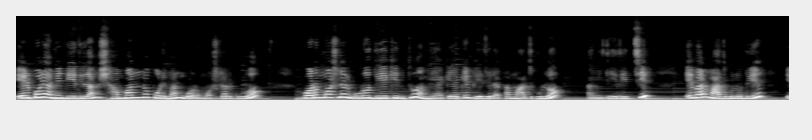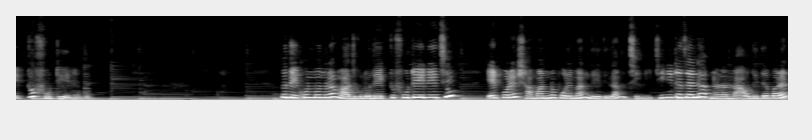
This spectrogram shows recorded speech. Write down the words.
এরপরে আমি দিয়ে দিলাম সামান্য পরিমাণ গরম মশলার গুঁড়ো। গরম মশলার গুঁড়ো দিয়ে কিন্তু আমি একে একে ভেজে রাখা মাছগুলো আমি দিয়ে দিচ্ছি। এবার মাছগুলো দিয়ে একটু ফুটিয়ে নেব। তো দেখুন বন্ধুরা, মাছগুলো দিয়ে একটু ফুটিয়ে নিয়েছি। এরপরে সামান্য পরিমাণ দিয়ে দিলাম চিনি। চিনিটা চাইলে আপনারা নাও দিতে পারেন।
